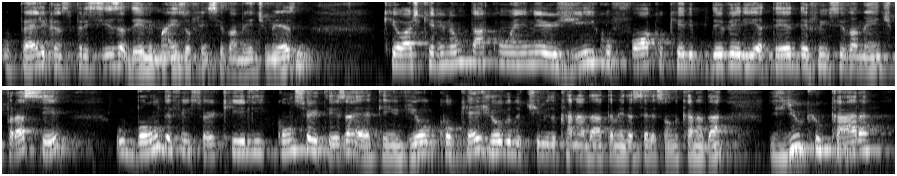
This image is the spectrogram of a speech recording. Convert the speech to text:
o Pelicans precisa dele mais ofensivamente mesmo, que eu acho que ele não tá com a energia e com o foco que ele deveria ter defensivamente para ser o bom defensor que ele com certeza é. Quem viu qualquer jogo do time do Canadá, também da seleção do Canadá, viu que o cara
